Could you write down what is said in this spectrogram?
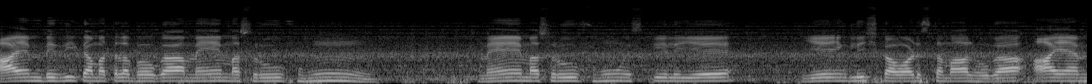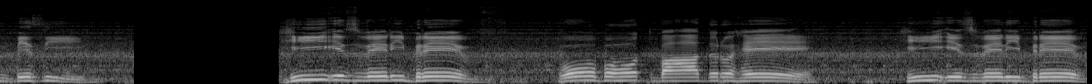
आई एम बिज़ी का मतलब होगा, मैं मसरूफ़ हूँ। मैं मसरूफ़ हूँ इसके लिए, ये इंग्लिश का वर्ड इस्तेमाल होगा I am busy he is very brave वो बहुत बहादुर है। ही इज़ वेरी ब्रेव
